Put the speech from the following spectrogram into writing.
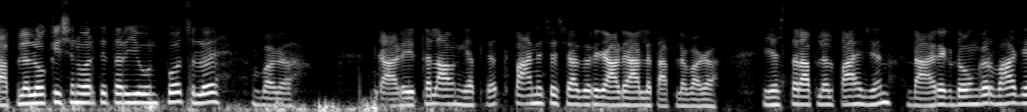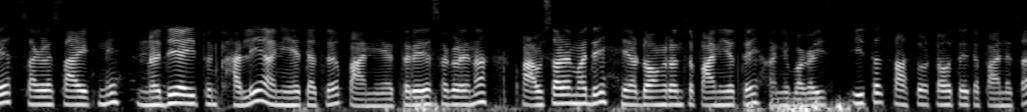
आपल्या लोकेशनवरती तर येऊन पोचलोय बघा गाड्या इथं लावून घेतल्यात. पाण्याच्या शेजारी गाड्या आल्यात आपल्या बघा. हेच तर आपल्याला पाहिजे. डायरेक्ट डोंगर भाग आहे सगळ्या साईडने नदी आहे इथून खाली आणि हे त्याचं पाणी आहे. तर हे सगळे ना पावसाळ्यामध्ये या डोंगरांचं पाणी येतंय. आणि बघा इ- इथंच सासवटा होतोय त्या पाण्याचा.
